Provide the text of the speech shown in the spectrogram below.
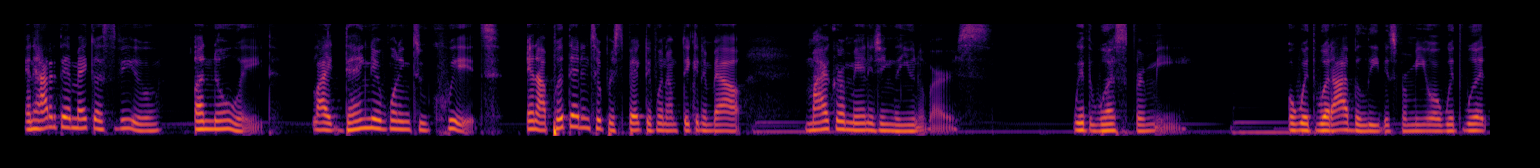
And how did that make us feel? Annoyed, like dang near wanting to quit. And I put that into perspective when I'm thinking about micromanaging the universe with what's for me or with what I believe is for me or with what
